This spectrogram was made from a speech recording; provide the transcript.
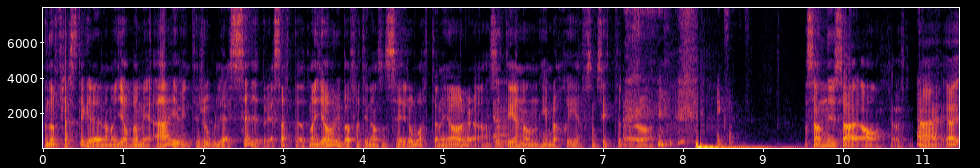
Men de flesta grejerna man jobbar med är ju inte roliga i sig på det sättet. Man gör ju bara för att det är någon som säger åt en att göra det. Alltså, att det är någon himla chef som sitter där och Exakt. Och sen är det så här, ja, jag, vet, nej, jag,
